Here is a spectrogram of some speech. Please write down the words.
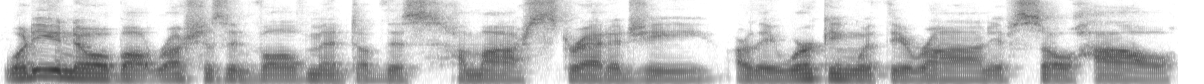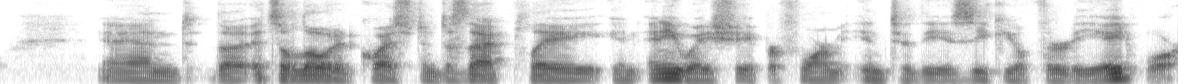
What do you know about Russia's involvement of this Hamas strategy? Are they working with Iran? If so, how? And the, it's a loaded question. Does that play in any way, shape, or form into the Ezekiel 38 war?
